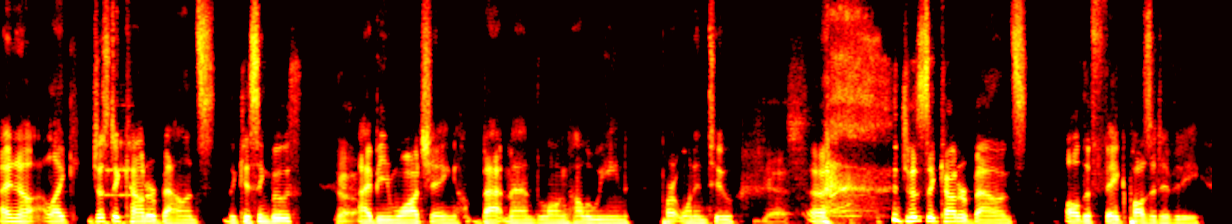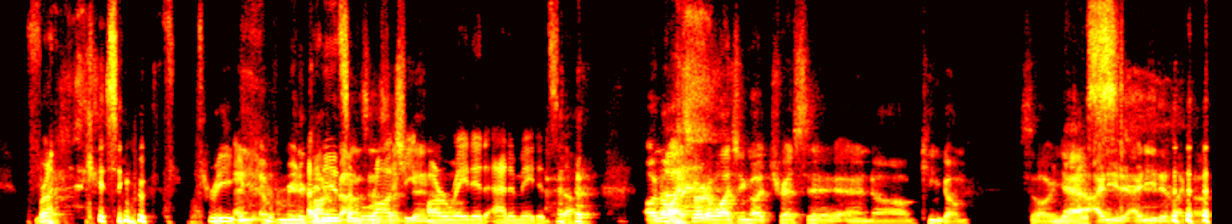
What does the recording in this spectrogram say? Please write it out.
i don't know like just to counterbalance the kissing booth yeah. i've been watching batman the long halloween part one and two yes. uh, just to counterbalance all the fake positivity from Yes. kissing booth three And, and for me to i needed some raunchy been, uh, r-rated animated stuff oh no, I started watching uh Trese and um Kingdom. So yeah, I needed I needed like a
